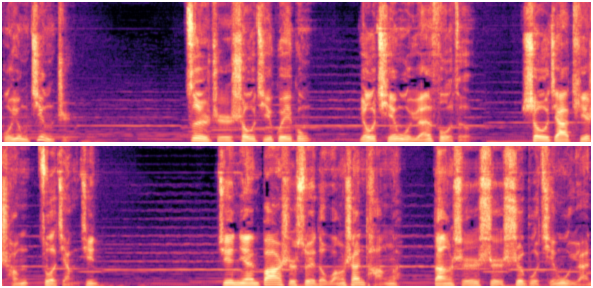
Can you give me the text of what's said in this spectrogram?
不用静纸，字纸收集归公，由勤务员负责，售价提成做奖金。今年八十岁的王山堂啊，当时是师部勤务员。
